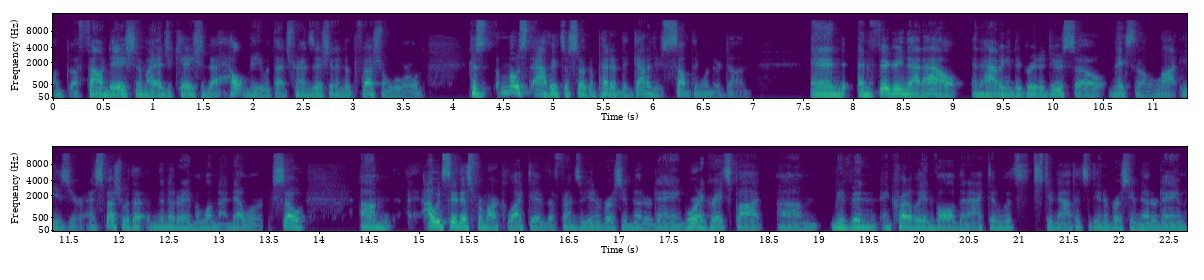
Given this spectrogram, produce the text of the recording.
a, a foundation in my education to help me with that transition into the professional world? Because most athletes are so competitive, they got to do something when they're done and and figuring that out and having a degree to do so makes it a lot easier and especially with the, the notre dame alumni network so um, i would say this from our collective the friends of university of notre dame we're in a great spot um, we've been incredibly involved and active with student athletes at the university of notre dame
